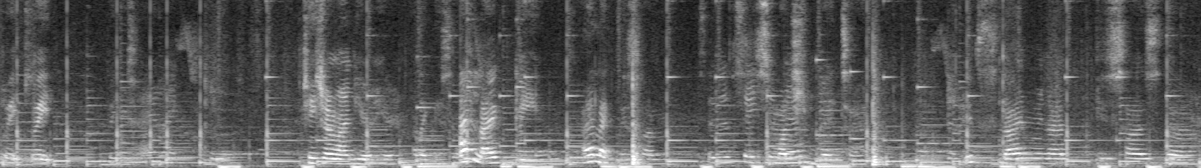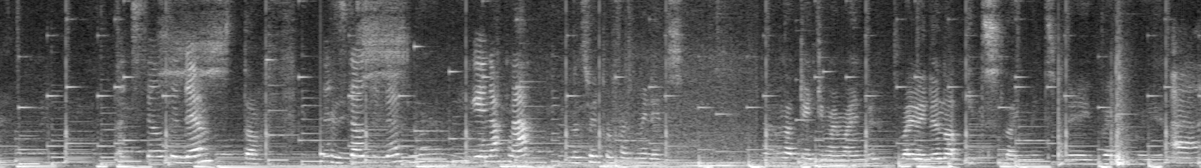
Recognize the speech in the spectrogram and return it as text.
Wait, wait. Wait. I like blue. Change my mind here, here. I like this one. I like green. I like this one. So let's say It's much something. better. It's slimy that it has the Let's tell to them. stuff. Let's tell to them. Slimy. Okay, knock knock. Let's wait for five minutes. I'm not changing my mind. By the way, do not eat slime. It's very bad for you. Uh,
